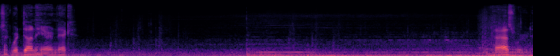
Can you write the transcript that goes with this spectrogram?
Looks like we're done here, Nick. Password.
